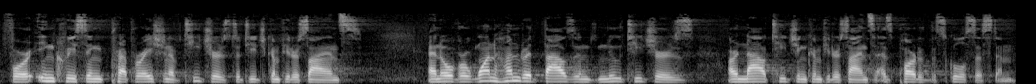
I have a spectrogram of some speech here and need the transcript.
for increasing preparation of teachers to teach computer science. And over 100,000 new teachers are now teaching computer science as part of the school system.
